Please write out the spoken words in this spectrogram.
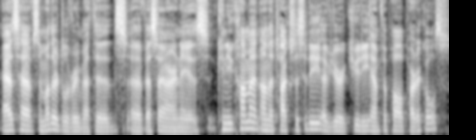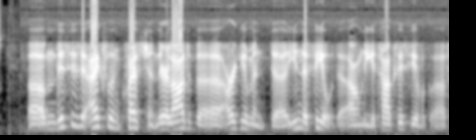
as have some other delivery methods of siRNAs. Can you comment on the toxicity of your QD amphipol particles? Um, this is an excellent question. There are a lot of uh, argument uh, in the field on the toxicity of, of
